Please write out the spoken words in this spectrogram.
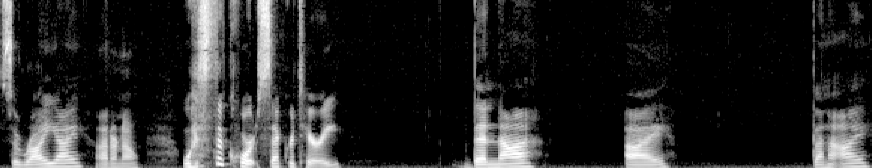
Sarai, I don't know, was the court secretary. Benai, Benai, Benai,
